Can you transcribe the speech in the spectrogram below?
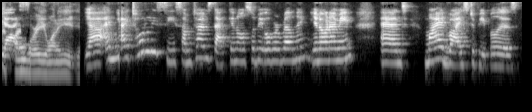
yes. find where you want to eat. Yeah, and I totally see sometimes that can also be overwhelming. You know what I mean? And my advice to people is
